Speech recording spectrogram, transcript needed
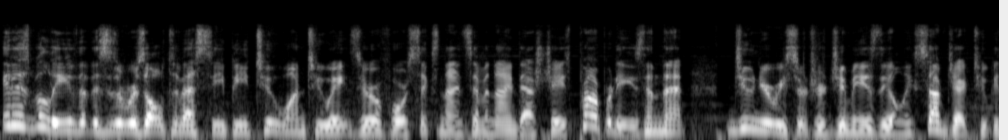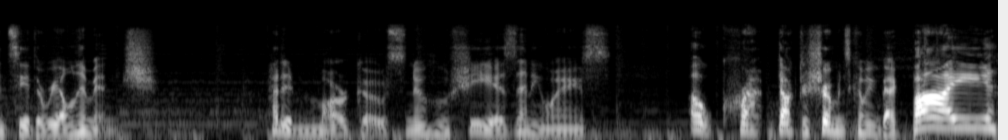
It is believed that this is a result of SCP-212-804-6979-J's properties and that junior researcher Jimmy is the only subject who can see the real image. How did Marcos know who she is anyways? Oh crap, Dr. Sherman's coming back. Bye!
